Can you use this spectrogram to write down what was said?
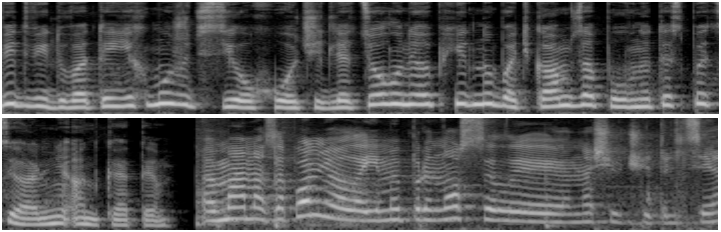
Відвідувати їх можуть всі охочі. Для цього необхідно батькам заповнити спеціальні анкети. Мама заповнювала, і ми приносили нашій вчительці.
